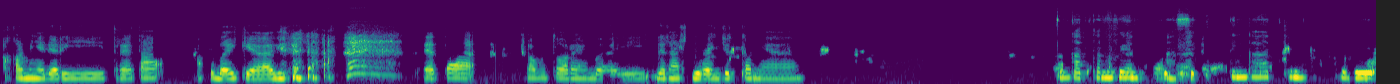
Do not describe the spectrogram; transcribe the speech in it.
akan menyadari ternyata aku baik ya. ternyata kamu tuh orang yang baik dan harus dilanjutkan ya. Tingkatkan Vin, asik. Tingkatkan. Lebih,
